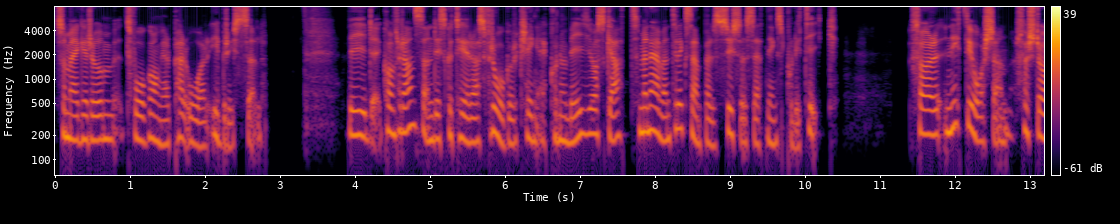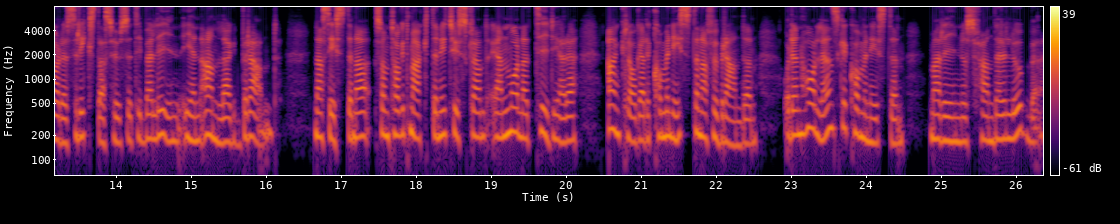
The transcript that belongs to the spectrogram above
som äger rum två gånger per år i Bryssel. Vid konferensen diskuteras frågor kring ekonomi och skatt, men även till exempel sysselsättningspolitik. För 90 år sedan förstördes riksdagshuset i Berlin i en anlagd brand. Nazisterna, som tagit makten i Tyskland en månad tidigare, anklagade kommunisterna för branden och den holländske kommunisten Marinus van der Lubbe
